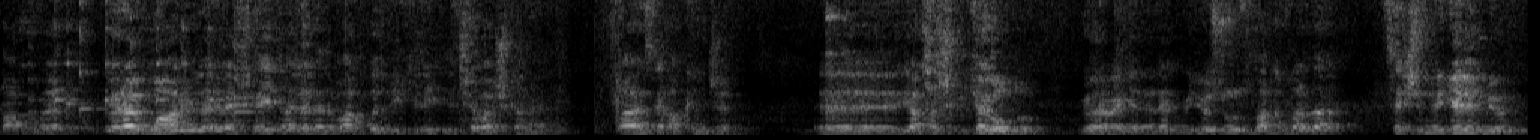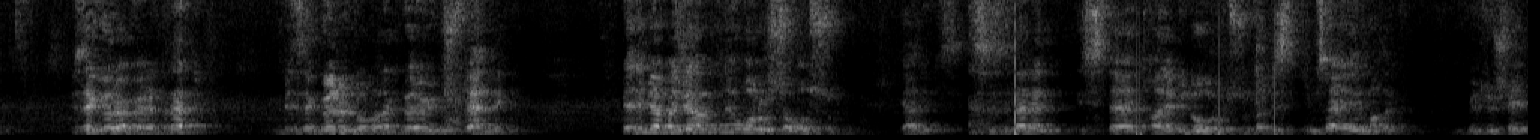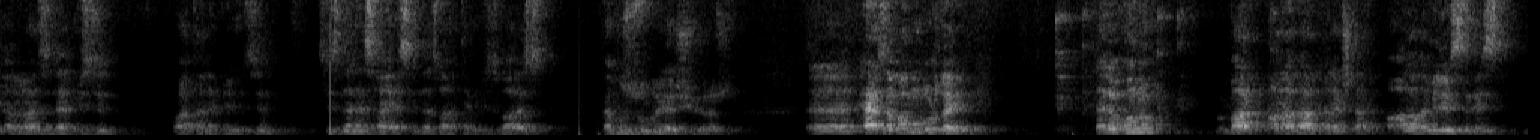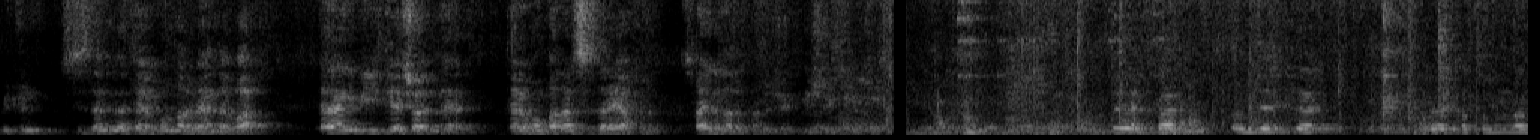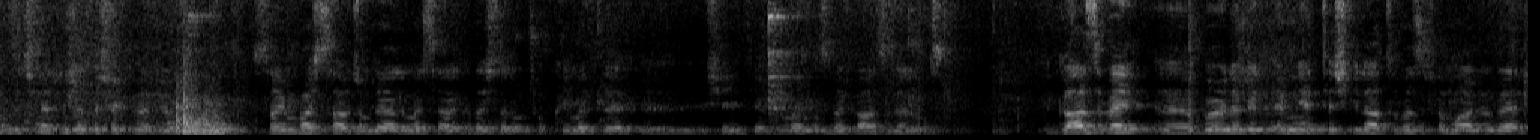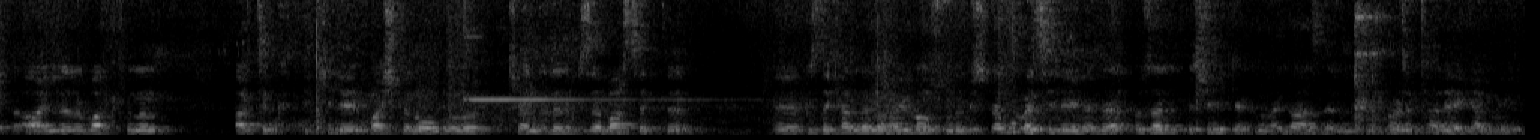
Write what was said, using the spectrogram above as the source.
Vakfı, Görev Muhabirleri ve Şehit Aileleri Vakfı Dikili İlçe Başkanı Gazi Akıncı. Ee, yaklaşık iki ay oldu göreve geleli. Biliyorsunuz vakıflarda seçimle gelinmiyor. Bize görev verdiler. Biz de gönüllü olarak görevi üstlendik. Benim yapacağım ne olursa olsun. Yani sizlerin iste talebi doğrultusunda biz kimseye ayırmadık. Bütün şehitler, gaziler bizim, vatan hepimizin. Sizlerin sayesinde zaten biz varız ve huzurlu yaşıyoruz. Ee, her zaman buradayım. Telefonum var arada arkadaşlar. Alabilirsiniz. Bütün sizlerin de telefonları bende var. Herhangi bir ihtiyaç halinde telefon kadar sizlere yakınım. Saygılarımla. Evet ben öncelikle e, buraya katılımlarınız için hepinize teşekkür ediyorum. Sayın Başsavcım, değerli mesai arkadaşlarım, çok kıymetli e, şehit yakınlarımız ve gazilerimiz. Gazi Bey e, böyle bir emniyet teşkilatı vazife malü ve aileleri vakfının artık ikili başkanı olduğunu kendileri bize bahsetti. E, Biz de kendilerine hayırlı olsun dedik ve bu vesileyle de özellikle şehit yakını ve gazilerimizle böyle bir araya gelmeyi,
